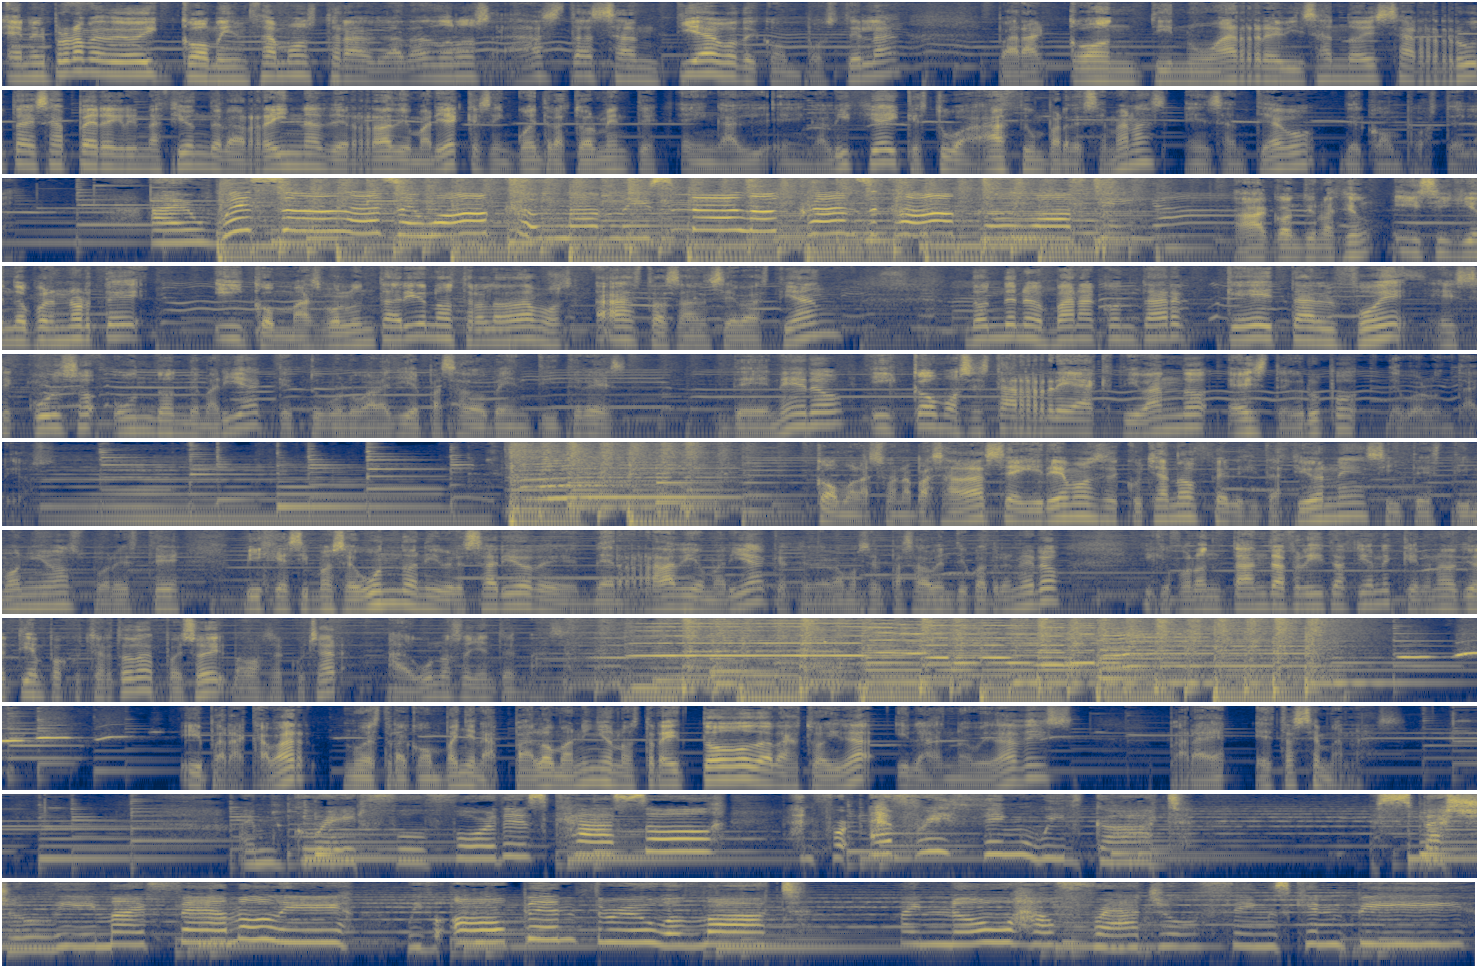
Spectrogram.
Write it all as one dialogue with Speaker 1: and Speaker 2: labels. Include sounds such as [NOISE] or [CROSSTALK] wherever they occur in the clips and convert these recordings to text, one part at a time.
Speaker 1: En el programa de hoy comenzamos trasladándonos hasta Santiago de Compostela para continuar revisando esa ruta, esa peregrinación de la Reina de Radio María que se encuentra actualmente en, Gal- en Galicia y que estuvo hace un par de semanas en Santiago de Compostela.
Speaker 2: A
Speaker 1: continuación y siguiendo por el norte y con más voluntarios nos trasladamos hasta San Sebastián donde nos van a contar qué tal fue ese curso Un Don de María que tuvo lugar allí el pasado 23 de enero y cómo se está reactivando este grupo de voluntarios. Como la semana pasada, seguiremos escuchando felicitaciones y testimonios por este vigésimo segundo aniversario de, Radio María que celebramos el pasado 24 de enero y que fueron tantas felicitaciones que no nos dio tiempo a escuchar todas, pues hoy vamos a escuchar a algunos oyentes más. Y para acabar, nuestra compañera Paloma Niño nos trae toda la actualidad y las novedades para estas semanas.
Speaker 2: I'm grateful for this castle and for everything we've got. Especially my family. We've all been through a lot. I know how fragile things can be.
